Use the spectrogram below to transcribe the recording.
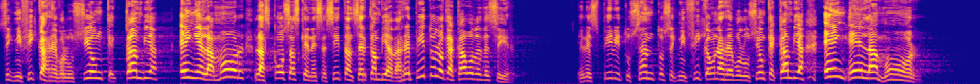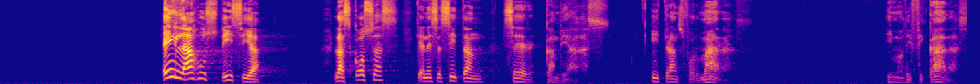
Significa revolución que cambia en el amor las cosas que necesitan ser cambiadas. Repito lo que acabo de decir. El Espíritu Santo significa una revolución que cambia en el amor, en la justicia, las cosas que necesitan ser cambiadas y transformadas y modificadas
